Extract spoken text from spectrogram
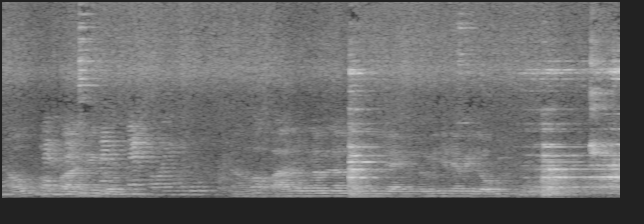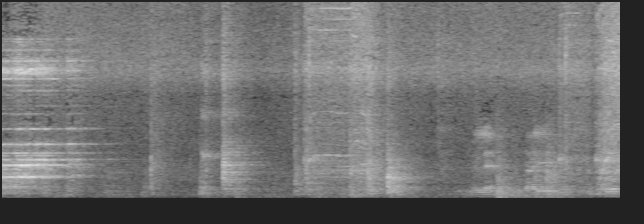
เอา แน่ เอา น ฝา แน่น นี่ล แน่น ง แน่นพอยังไม่รู้ เอาเอาฝาลงแล้วแล้วมันแรงตรงนี้จะได้ไม่ล้มนี่นแหละใส่รถ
